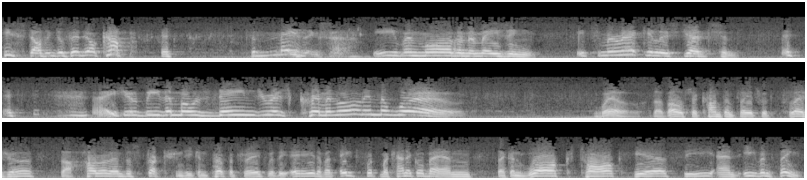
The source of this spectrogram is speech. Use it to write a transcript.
He's starting to fill your cup. it's amazing, sir. Even more than amazing. It's miraculous, Judson. I shall be the most dangerous criminal in the world. Well, the vulture contemplates with pleasure the horror and destruction he can perpetrate with the aid of an eight foot mechanical man that can walk, talk, hear, see, and even think.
